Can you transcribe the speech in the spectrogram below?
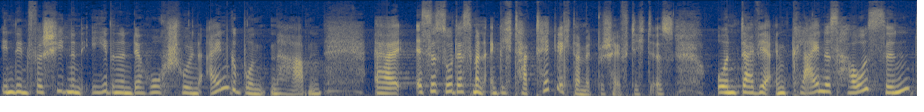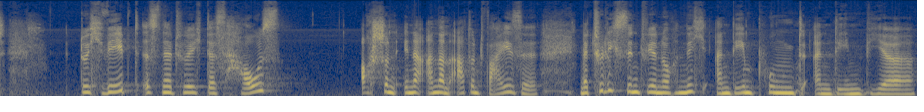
in den verschiedenen Ebenen der Hochschulen eingebunden haben, äh, ist es so, dass man eigentlich tagtäglich damit beschäftigt ist. Und da wir ein kleines Haus sind, durchwebt es natürlich das Haus auch schon in einer anderen Art und Weise. Natürlich sind wir noch nicht an dem Punkt, an dem wir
